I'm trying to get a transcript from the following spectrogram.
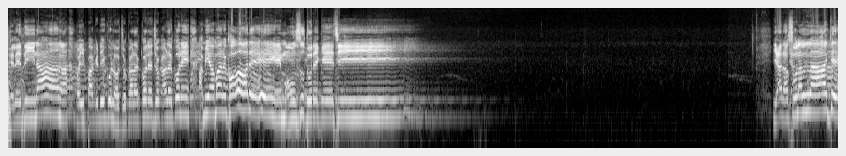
ফেলে দিই না। ওই পাগড়িগুলো জোগাড় করে জোগাড় করে আমি আমার ঘরে মজুদ রেখেছি। ইয়া রাসূলুল্লাহ, আগে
